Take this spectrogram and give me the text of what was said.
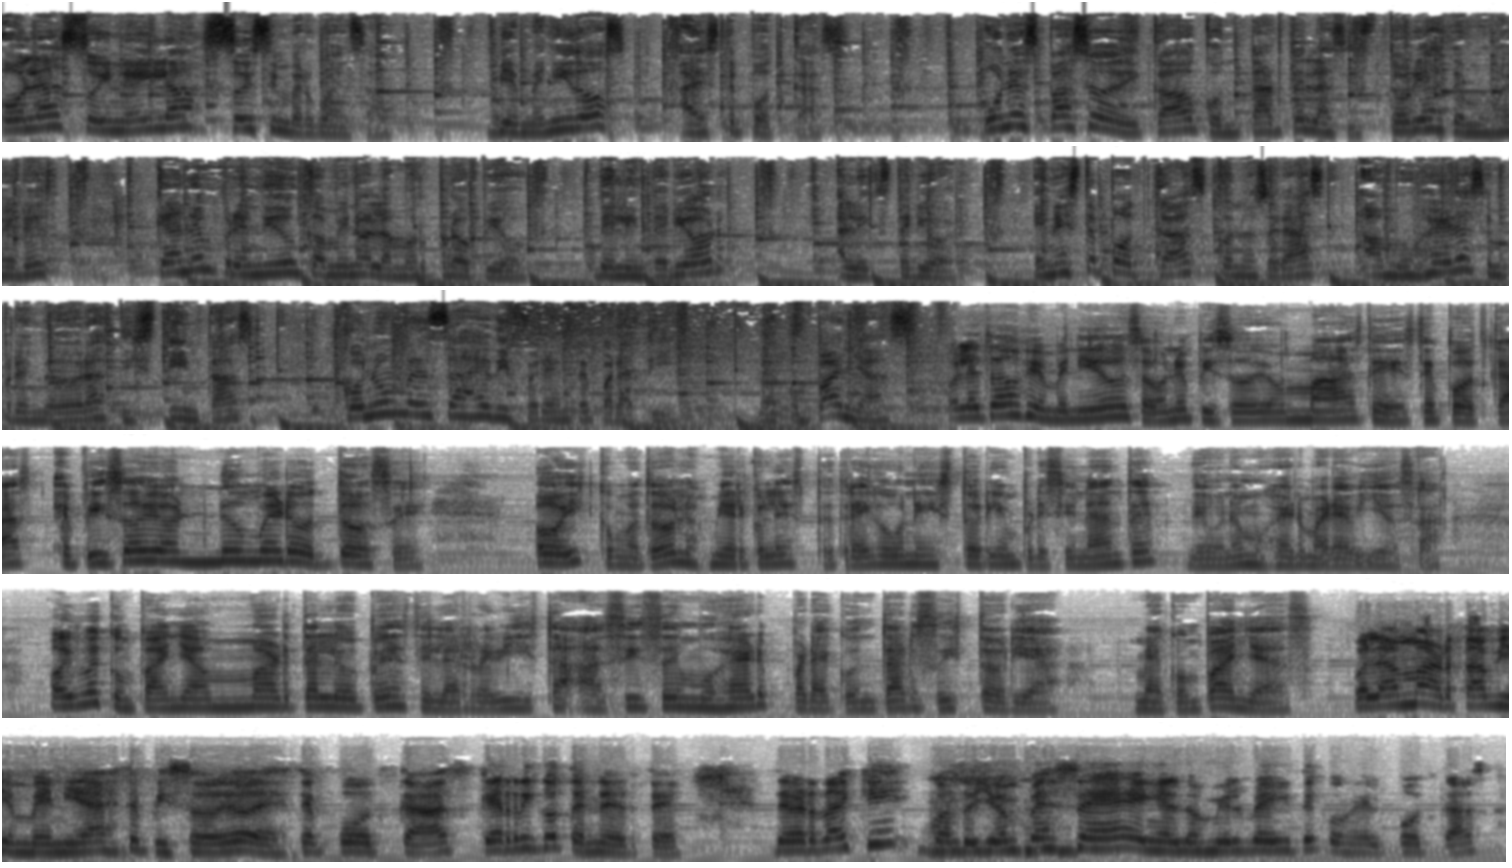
Hola, soy Neila, soy Sinvergüenza. Bienvenidos a este podcast. Un espacio dedicado a contarte las historias de mujeres que han emprendido un camino al amor propio, del interior al exterior. En este podcast conocerás a mujeres emprendedoras distintas con un mensaje diferente para ti. ¿Me acompañas? Hola a todos, bienvenidos a un episodio más de este podcast, episodio número 12. Hoy, como todos los miércoles, te traigo una historia impresionante de una mujer maravillosa. Hoy me acompaña Marta López de la revista Así Soy Mujer para contar su historia. ¿Me acompañas? Hola Marta, bienvenida a este episodio de este podcast. Qué rico tenerte. De verdad que cuando yo empecé en el 2020 con el podcast,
